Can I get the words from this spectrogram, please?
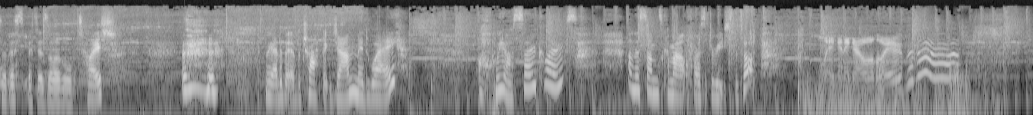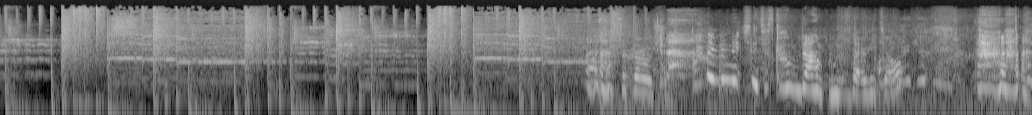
So this bit is a little tight. We had a bit of a traffic jam midway. Oh, we are so close. And the sun's come out for us to reach the top. We're gonna go all the way over there. I've literally just come down from the very top. Oh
